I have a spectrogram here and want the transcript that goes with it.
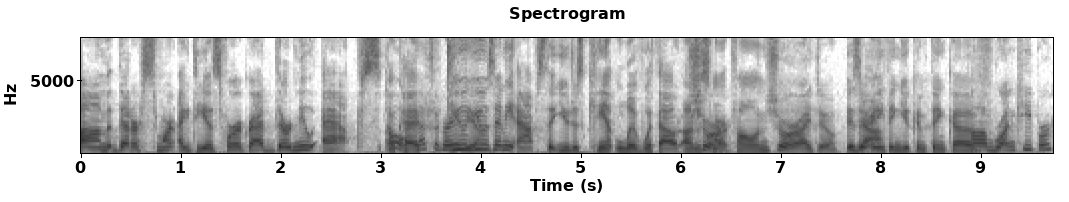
um, that are smart ideas for a grad. They're new apps. Oh, Okay. that's a great Do you idea. use any apps that you just can't live without on Sure. a smartphone? Sure, I do. Is there anything you can think of? Um, Runkeeper.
